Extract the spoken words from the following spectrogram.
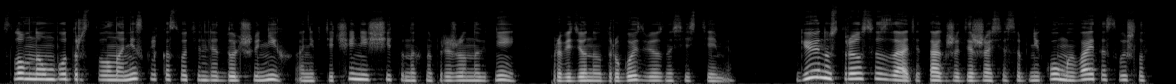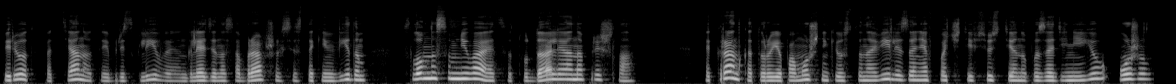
словно он бодрствовал на несколько сотен лет дольше них, а не в течение считанных напряженных дней, проведенных в другой звездной системе. Гюин устроился сзади, также держась особняком, и Вайтес вышла вперед, подтянутая и брезгливая, глядя на собравшихся с таким видом, словно сомневается, туда ли она пришла. Экран, который ее помощники установили, заняв почти всю стену позади нее, ожил,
